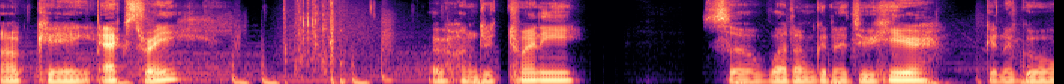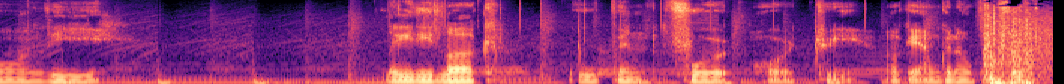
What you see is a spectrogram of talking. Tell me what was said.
Okay, X-ray. 120. So what I'm gonna do here, I'm gonna go on the Lady Luck, open 4 or 3. Okay, I'm gonna open 4.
